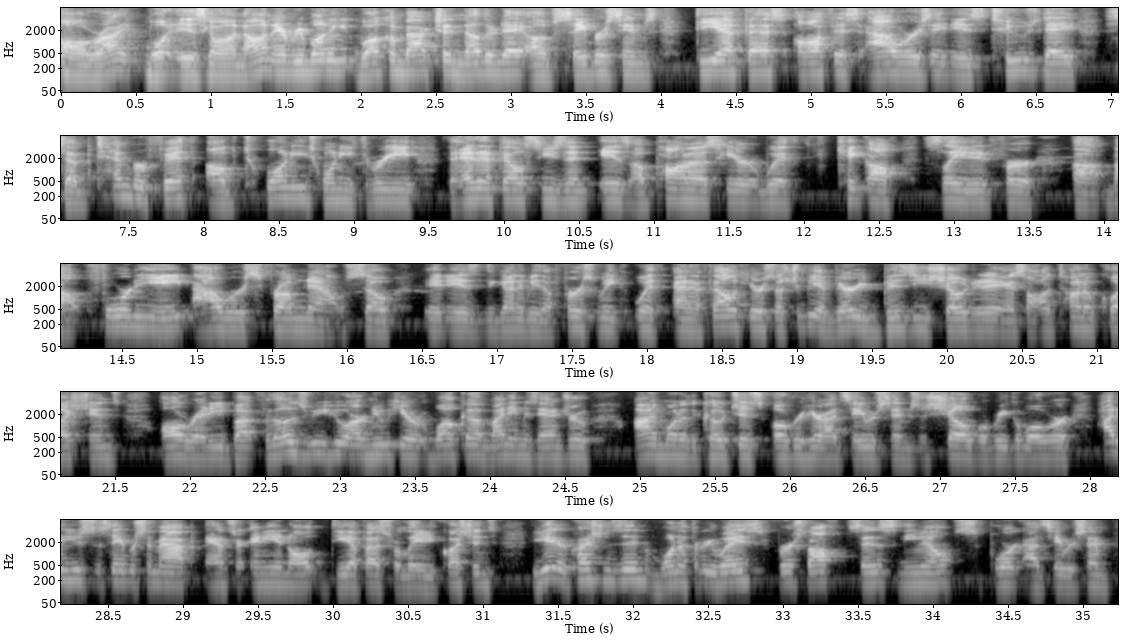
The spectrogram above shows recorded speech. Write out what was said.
All right, what is going on, everybody? Welcome back to another day of SaberSims DFS office hours. It is Tuesday, September 5th of 2023. The NFL season is upon us here with kickoff slated for uh, about 48 hours from now. So it is going to be the first week with NFL here. So it should be a very busy show today. I saw a ton of questions already. But for those of you who are new here, welcome. My name is Andrew. I'm one of the coaches over here at SaberSims, a show where we go over how to use the SaberSim app, answer any and all DFS related questions. You get your questions in one of three ways. First off, send us an email, support at SaberSim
